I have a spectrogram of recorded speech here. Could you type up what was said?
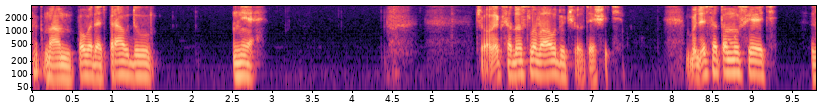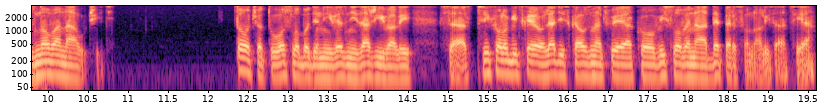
Ak mám povedať pravdu, nie. Človek sa doslova odučil tešiť. Bude sa to musieť znova naučiť. To, čo tu oslobodení väzni zažívali, sa z psychologického hľadiska označuje ako vyslovená depersonalizácia.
